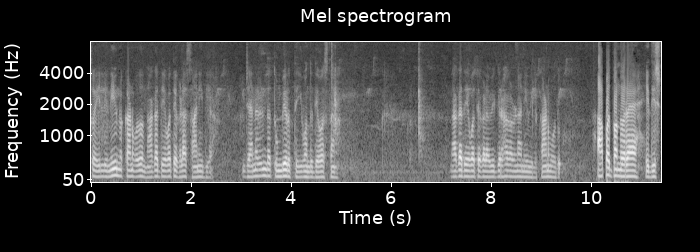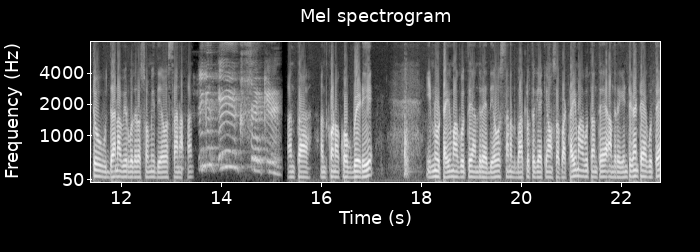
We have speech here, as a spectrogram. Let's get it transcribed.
ಸೊ ಇಲ್ಲಿ ನೀವು ಕಾಣ್ಬೋದು ನಾಗದೇವತೆಗಳ ಸಾನ್ನಿಧ್ಯ. ಜನರಿಂದ ತುಂಬಿರುತ್ತೆ ಈ ಒಂದು ದೇವಸ್ಥಾನ. ನಾಗದೇವತೆಗಳ ವಿಗ್ರಹಗಳನ್ನ ನೀವು ಇಲ್ಲಿ ಕಾಣ್ಬೋದು ಆಪತ್ ಬಂದವರೆ ಇದಿಷ್ಟು ಉದ್ದಾನ ವೀರಭದ್ರ ಸ್ವಾಮಿ ದೇವಸ್ಥಾನ ಅಂತ ಅಂದ್ಕೊಳಕ್ಕೆ ಹೋಗಬೇಡಿ. ಇನ್ನೂ ಟೈಮ್ ಆಗುತ್ತೆ ಅಂದರೆ ದೇವಸ್ಥಾನದ ಬಾಗಿಲು ತೆಗಿಯೋಕ್ಕೆ ಒಂದು ಸ್ವಲ್ಪ ಟೈಮ್ ಆಗುತ್ತಂತೆ, ಅಂದರೆ ಎಂಟು ಗಂಟೆ ಆಗುತ್ತೆ.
